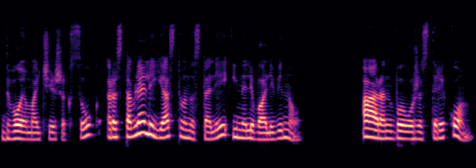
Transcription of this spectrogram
Двое мальчишек-сук расставляли яства на столе и наливали вино. Аарон был уже стариком,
